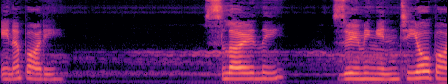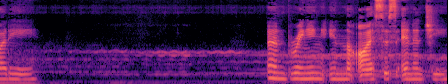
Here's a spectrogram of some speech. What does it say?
inner body, slowly zooming into your body and bringing in the Isis energy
